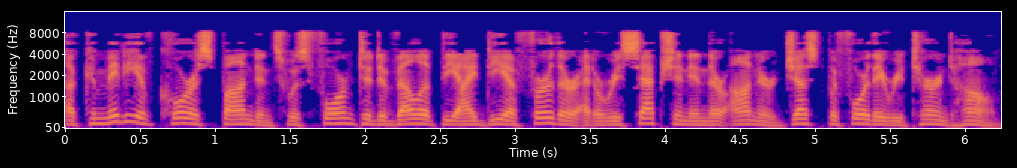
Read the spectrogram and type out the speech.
A committee of correspondence was formed to develop the idea further at a reception in their honor just before they returned home.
